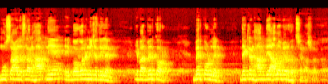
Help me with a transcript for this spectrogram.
মুসা আল ইসলাম হাত নিয়ে এই বগলের নিচে দিলেন। এবার বের করো। বের করলেন। দেখলেন হাত দিয়ে আলো বের হচ্ছে মাসা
